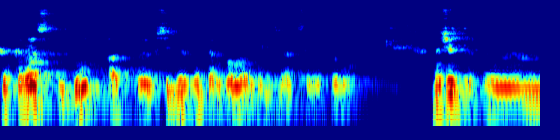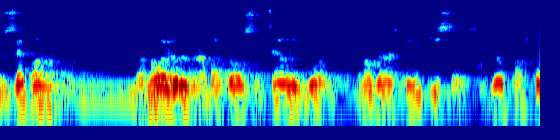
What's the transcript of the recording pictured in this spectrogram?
как раз идут от э, Всемирной торговой организации ВТО. Значит, э, закон мною разрабатывался целый год, много раз переписывался. Дело в том, что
